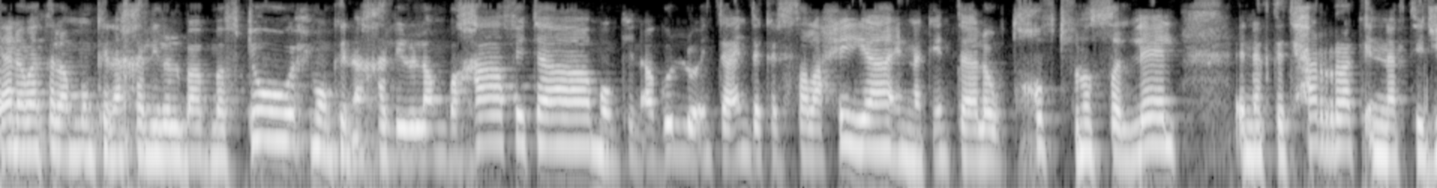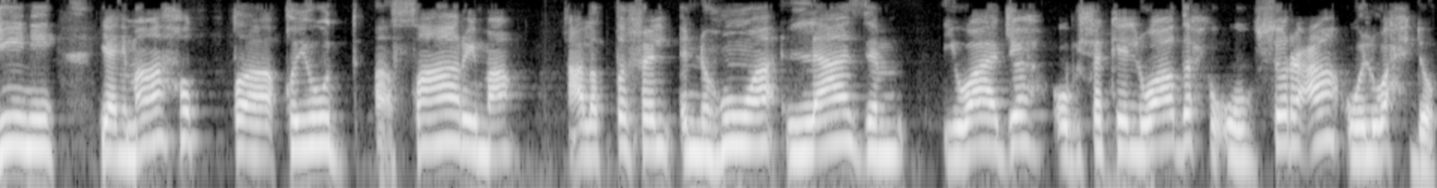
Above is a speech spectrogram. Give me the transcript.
أنا مثلا ممكن أخلي له الباب مفتوح ممكن أخلي له لمبة خافتة ممكن أقول له أنت عندك الصلاحية إنك أنت لو خفت في نص الليل إنك تتحرك إنك تجيني. يعني ما أحط قيود صارمة على الطفل إنه هو لازم يواجه وبشكل واضح وبسرعة ولوحده.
